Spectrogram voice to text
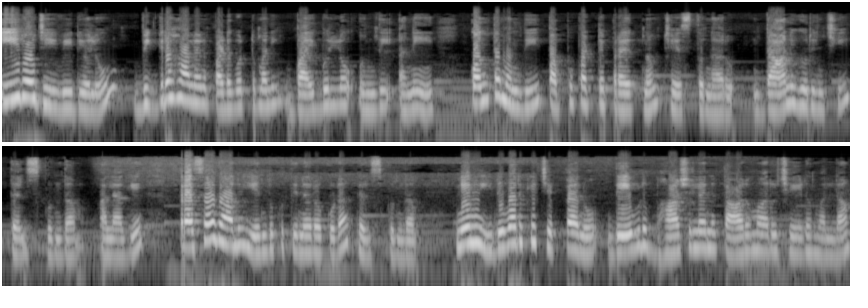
ఈరోజు ఈ వీడియోలో విగ్రహాలను పడగొట్టమని బైబిల్లో ఉంది అని కొంతమంది తప్పు పట్టే ప్రయత్నం చేస్తున్నారు. దాని గురించి తెలుసుకుందాం. అలాగే ప్రసాదాలు ఎందుకు తినరో కూడా తెలుసుకుందాం. నేను ఇదివరకే చెప్పాను దేవుడు భాషలను తారుమారు చేయడం వల్ల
